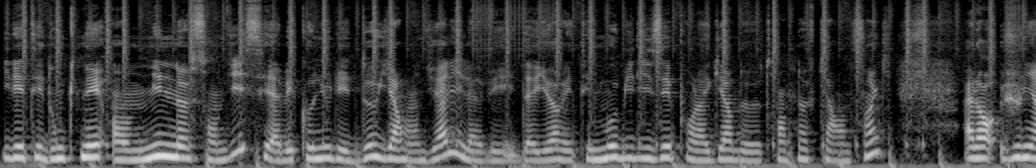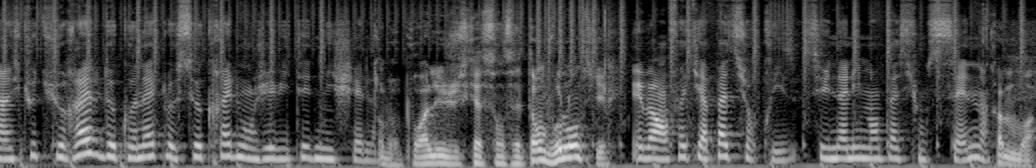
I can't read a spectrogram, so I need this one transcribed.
Il était donc né en 1910 et avait connu les deux guerres mondiales. Il avait d'ailleurs été mobilisé pour la guerre de 39-45. Alors, Julien, est-ce que tu rêves de connaître le secret de longévité de Michel? On va pour aller jusqu'à 107 ans volontiers, Eh ben en fait, il n'y a pas de surprise. C'est une alimentation saine. comme moi.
